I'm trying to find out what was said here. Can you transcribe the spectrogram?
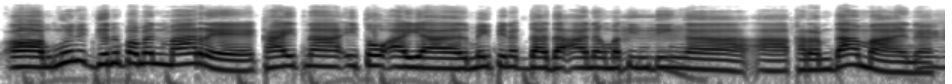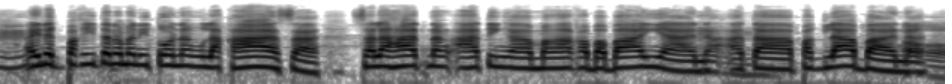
Um, ngunit ganun pa man mare, kahit na ito ay ah, may pinagdadaan ng matinding ah, ah, karamdaman, Mhm. ay nagpakita naman ito ng lakas ah, sa lahat ng ating ah, mga kababayan Mhm. at ah, paglaban ah, Oo.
